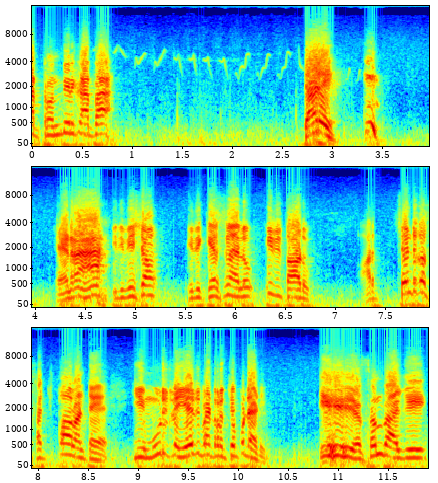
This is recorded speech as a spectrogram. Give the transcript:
అట్టుంది దీని కథ. డాడీ ఏంట్రా? ఇది విషం ఇది కిరసనాయలు ఇది తాడు. అర్జెంట్గా చచ్చిపోవాలంటే ఈ మూడిట్లో ఏది బెటర్ చెప్పు డాడీ. ఈ ఇసం తాగి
